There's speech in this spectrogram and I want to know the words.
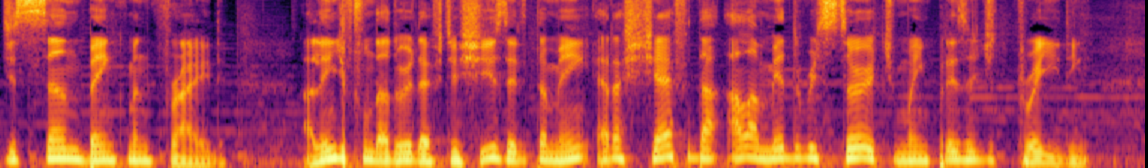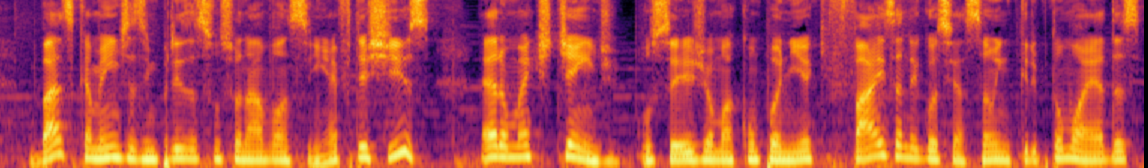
de Sam Bankman-Fried. Além de fundador da FTX, ele também era chefe da Alameda Research, uma empresa de trading. Basicamente, as empresas funcionavam assim. A FTX era uma exchange, ou seja, uma companhia que faz a negociação em criptomoedas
